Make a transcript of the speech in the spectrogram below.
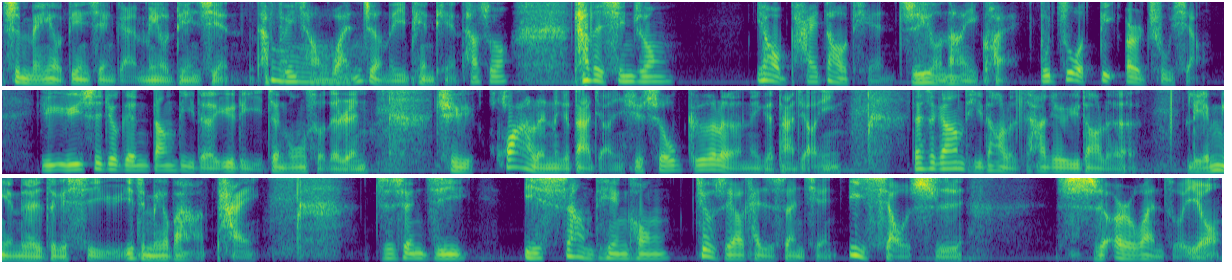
是没有电线杆、没有电线，它非常完整的一片田。他说，他的心中要拍稻田，只有那一块，不做第二处想。于于是就跟当地的玉里镇公所的人去画了那个大脚印，去收割了那个大脚印。但是刚刚提到了，他就遇到了连绵的这个细雨，一直没有办法拍。直升机一上天空，就是要开始算钱，一小时十二万左右，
